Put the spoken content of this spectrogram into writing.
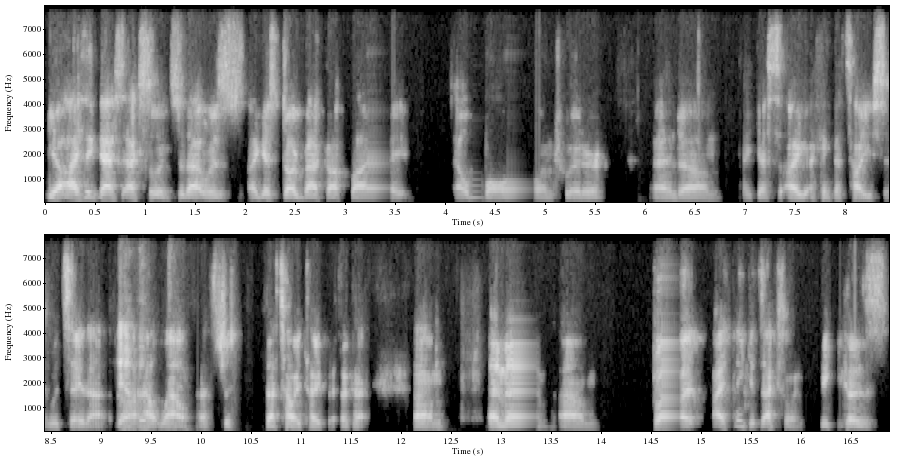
Yeah, I think that's excellent. So that was, I guess, dug back up by L Ball on Twitter, and um, I guess I, I think that's how you say, would say that Yeah, uh, out loud. That's just that's how I type it. Okay, um, and then um, but I think it's excellent because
